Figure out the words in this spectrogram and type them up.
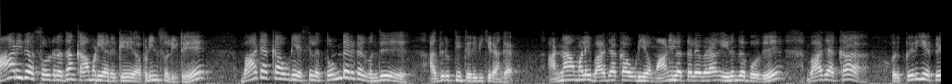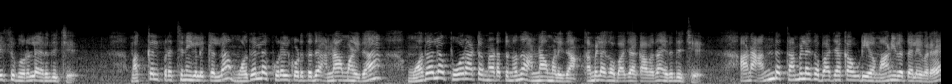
மாறிதா சொல்கிறது தான் காமெடியாக இருக்குது அப்படின்னு சொல்லிட்டு பாஜகவுடைய சில தொண்டர்கள் வந்து அதிருப்தி தெரிவிக்கிறாங்க. அண்ணாமலை பாஜகவுடைய மாநில தலைவராக இருந்தபோது பாஜக ஒரு பெரிய பேசு பொருளாக இருந்துச்சு. மக்கள் பிரச்சனைகளுக்கெல்லாம் முதல்ல குரல் கொடுத்தது அண்ணாமலை தான். முதல்ல போராட்டம் நடத்தினது அண்ணாமலை தான். தமிழக பாஜகவை தான் இருந்துச்சு. ஆனால் அந்த தமிழக பாஜகவுடைய மாநில தலைவரை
